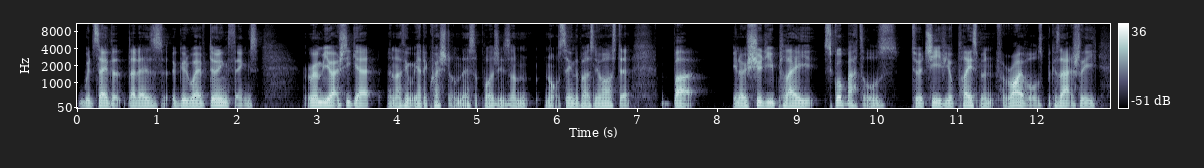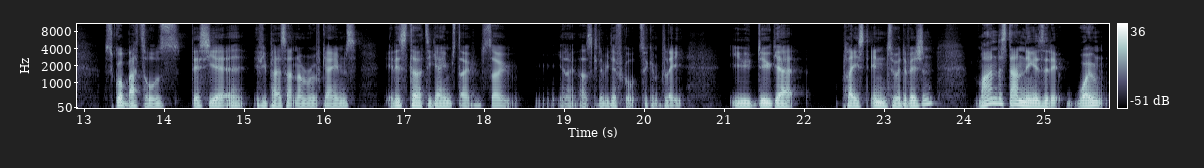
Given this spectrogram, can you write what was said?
would say that that is a good way of doing things. Remember you actually get and i think we had a question on this apologies i'm not seeing the person who asked it but you know should you play squad battles to achieve your placement for rivals? Because actually squad battles this year if you play a certain number of games it is 30 games though. So you know that's going to be difficult to complete. You do get placed into a division. My understanding is that it won't,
